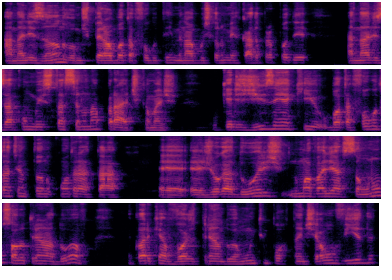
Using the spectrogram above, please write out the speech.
analisando, vamos esperar o Botafogo terminar a busca no mercado para poder analisar como isso está sendo na prática, mas o que eles dizem é que o Botafogo está tentando contratar é, é, jogadores numa avaliação não só do treinador, é claro que a voz do treinador é muito importante, é ouvida,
